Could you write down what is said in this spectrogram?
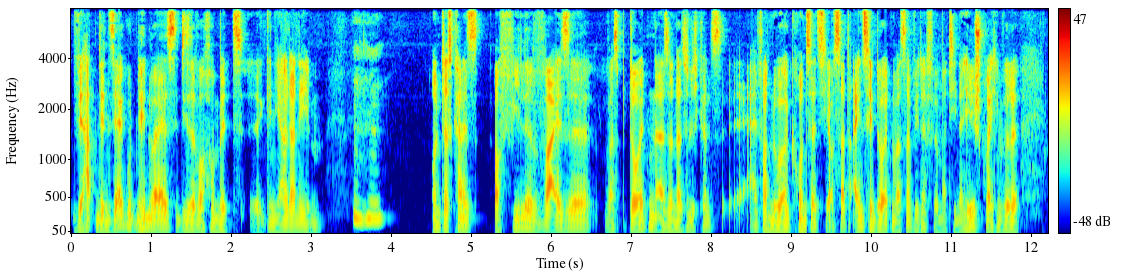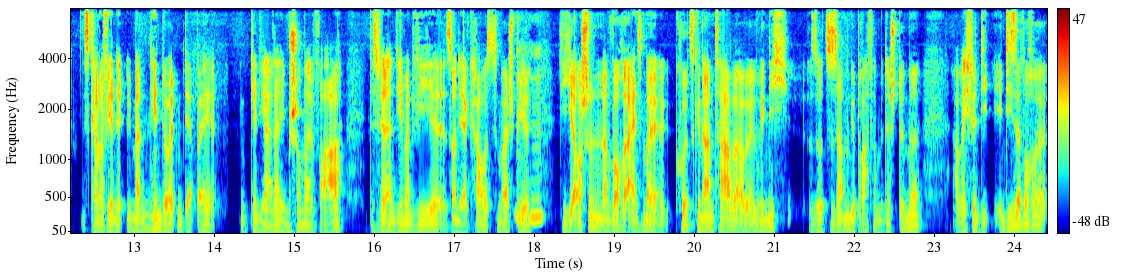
Wir hatten den sehr guten Hinweis diese Woche mit äh, Genial daneben. Und das kann jetzt auf viele Weise was bedeuten. Also natürlich könnte es einfach nur grundsätzlich auf Sat 1 hindeuten, was dann wieder für Martina Hill sprechen würde. Es kann auf jemanden hindeuten, der bei Genial daneben schon mal war. Das wäre dann jemand wie Sonja Kraus zum Beispiel, die ich auch schon in Woche 1 mal kurz genannt habe, aber irgendwie nicht so zusammengebracht habe mit der Stimme. Aber ich finde, die- in dieser Woche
